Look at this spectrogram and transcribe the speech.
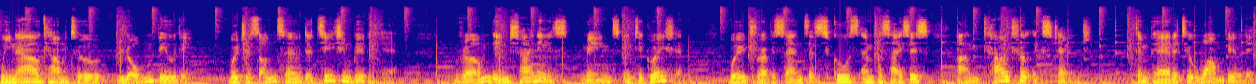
We now come to Rong Building which is also the teaching building here. Rong in Chinese means integration, which represents the school's emphasis on cultural exchange. Compared to Wang building,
